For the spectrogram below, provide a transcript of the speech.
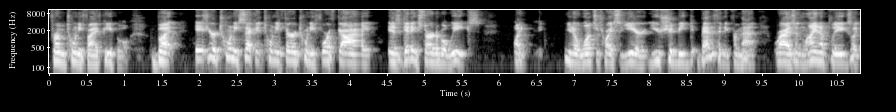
from 25 people, but if your 22nd, 23rd, 24th guy is getting startable weeks, like, you know, once or twice a year, you should be benefiting from that. Whereas in lineup leagues, like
